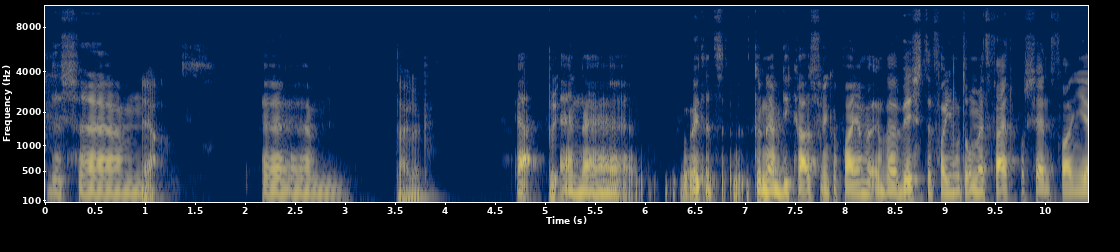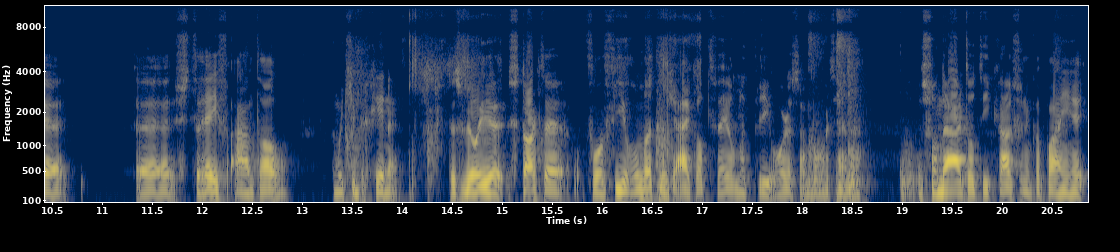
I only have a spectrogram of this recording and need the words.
Dus, um, ja. Um, Duidelijk. Ja, en uh, hoe heet het? Toen hebben we die crowdfunding campagne we, we wisten van je moet om met 50% van je uh, streefaantal moet je beginnen. Dus wil je starten voor 400, moet je eigenlijk al 200 pre-orders aan boord hebben. Dus vandaar tot die crowdfunding campagne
